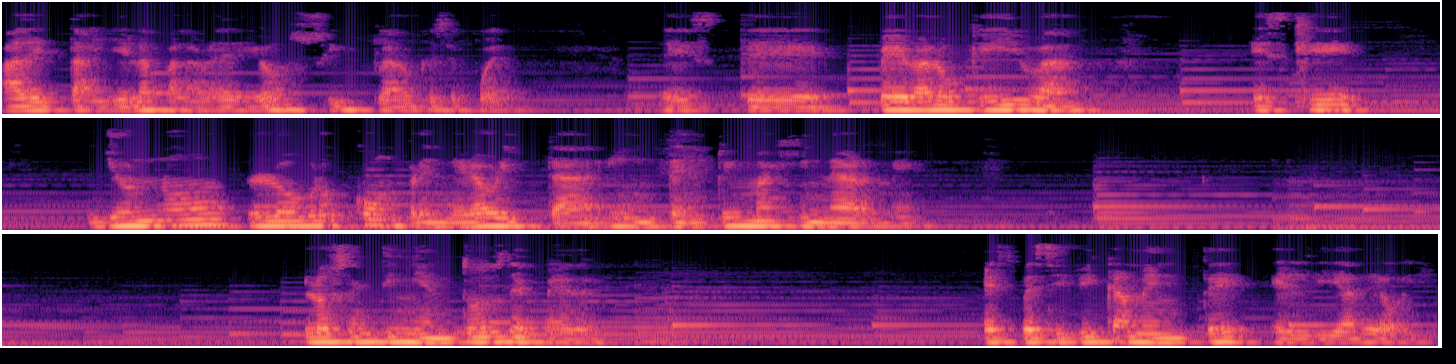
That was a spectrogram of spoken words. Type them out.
a detalle la palabra de Dios, sí, claro que se puede. Este, pero a lo que iba es que yo no logro comprender ahorita, intento imaginarme los sentimientos de Pedro, específicamente el día de hoy.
